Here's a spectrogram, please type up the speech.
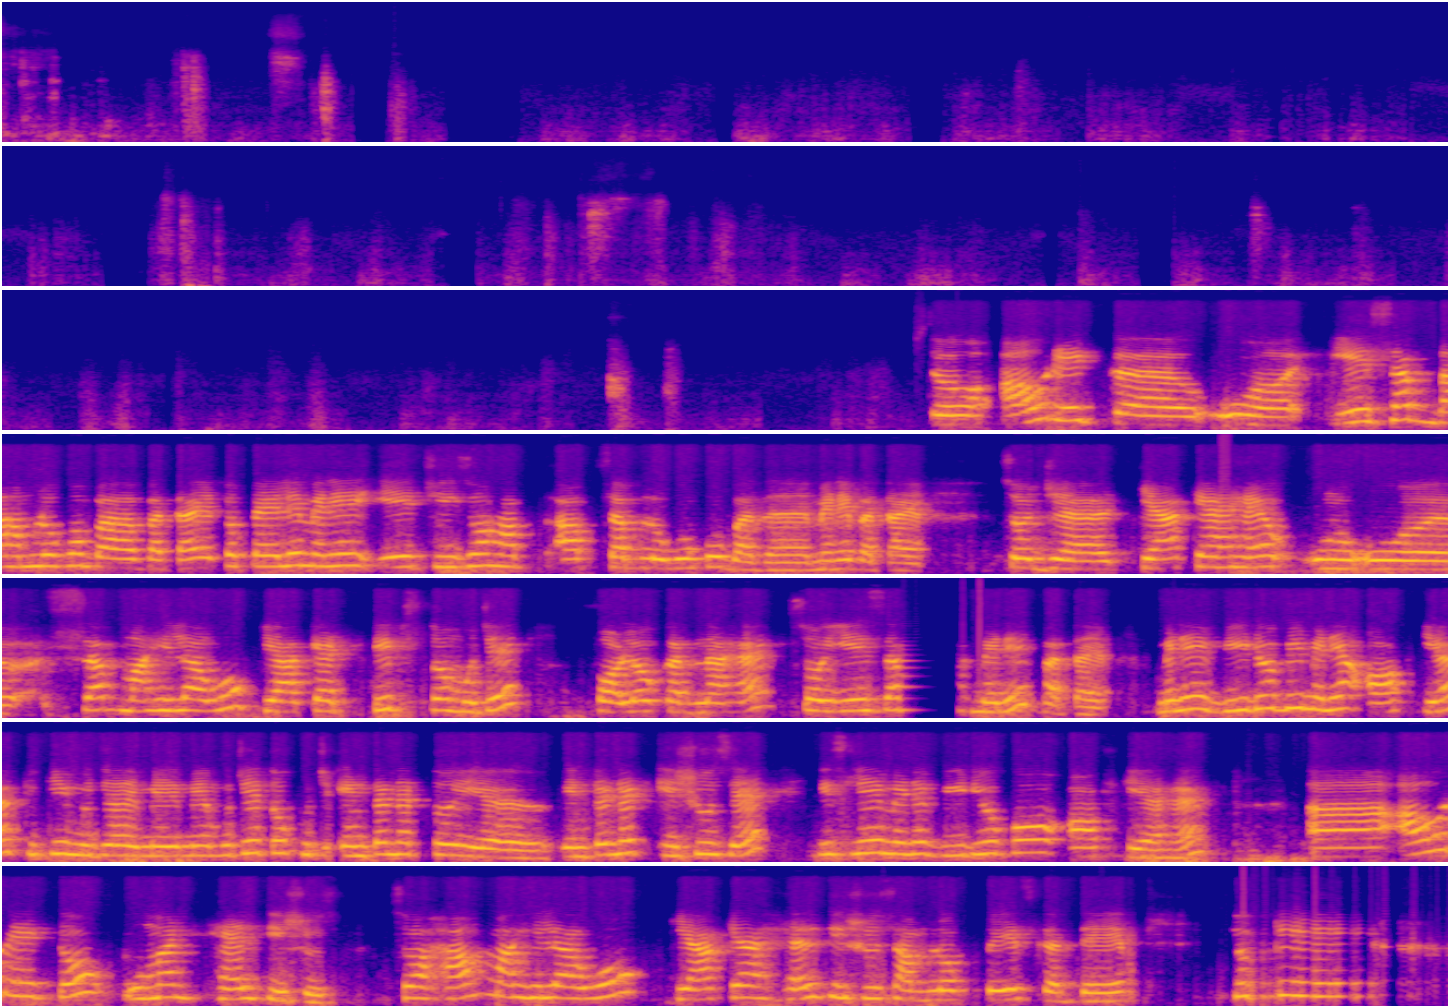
तो और एक ये सब हम लोगों को बताया तो पहले मैंने ये चीज़ों आप आप सब लोगों को मैंने बताया सो so, क्या क्या है? वो, वो, सब महिलाओं क्या क्या टिप्स तो मुझे फॉलो करना है। सो so, ये सब मैंने बताया। मैंने वीडियो भी मैंने ऑफ़ किया क्योंकि मुझे मैं, मैं मुझे तो कुछ इंटरनेट तो इंटरनेट इश्यूज़ है इसलिए मैंने वीडियो को ऑफ़ किया है। आ, और एक तो वुमेन हेल्थ इश्यूज़ सो हम महिलाओं क्या क्या हेल्थ इश्यूज़ हम लोग फेस करते हैं? क्योंकि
